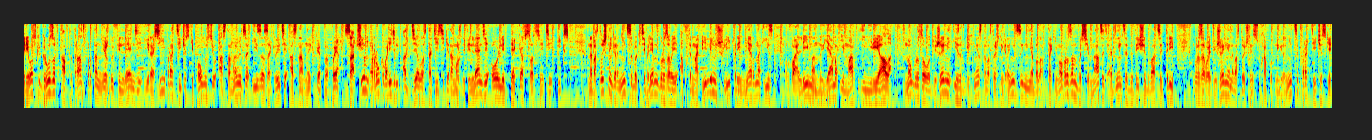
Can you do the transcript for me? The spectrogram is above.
Перевозка грузов автотранспортом между Финляндией и Россией практически полностью остановится из-за закрытия основных КПП, сообщил руководитель отдела статистики таможни Финляндии Олли Пека в соцсети X. На восточной границе в октябре грузовые автомобили шли примерно из Валима, Нуяма и Март и Нереала, но грузового движения из других мест на восточной границе не было. Таким образом, 18-11-2023 грузовое движение на восточной сухопутной границе практически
